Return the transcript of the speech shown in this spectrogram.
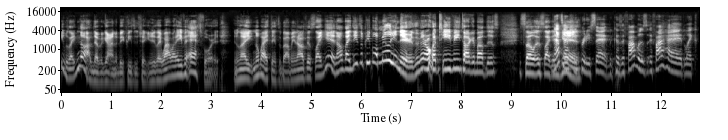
He was like, "No, I've never gotten a big piece of chicken." He's like, "Why would I even ask for it?" And like, nobody thinks about me. And I was just like, "Yeah." And I was like, "These are people millionaires, and they're on TV talking about this." So it's like That's again, actually pretty sad because if I was if I had like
